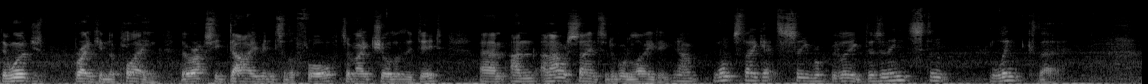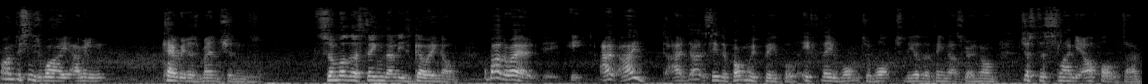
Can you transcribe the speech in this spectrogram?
They weren't just breaking the plane; they were actually diving to the floor to make sure that they did. Um, and and I was saying to the good lady, you know, once they get to see rugby league, there's an instant link there. Well, this is why, I mean, Kevin has mentioned some other thing that is going on. Oh, by the way, I, I, I don't see the problem with people if they want to watch the other thing that's going on just to slag it off all the time.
